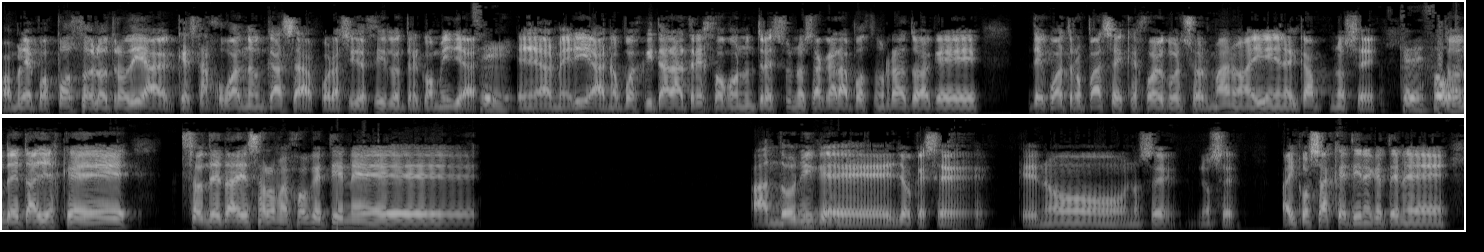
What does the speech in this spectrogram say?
Hombre, pues Pozo el otro día que está jugando en casa, por así decirlo, entre comillas, Sí. en el Almería. No puedes quitar a Trejo con un 3-1, sacar a Pozo un rato a que de cuatro pases, que juegue con su hermano ahí en el campo. No sé. Son detalles que. Son detalles a lo mejor que tiene. Andoni que yo que sé. Que no. No sé. No sé. Hay cosas que tiene que tener.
